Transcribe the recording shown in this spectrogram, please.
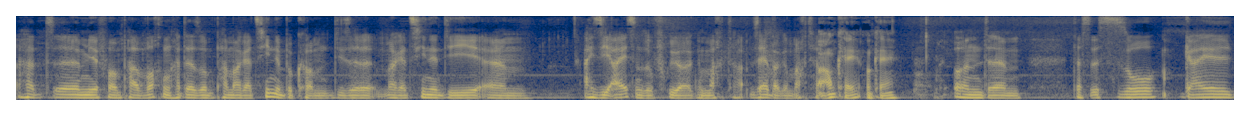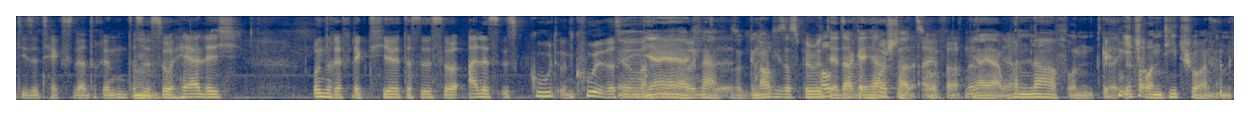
hat äh, mir vor ein paar Wochen hat er so ein paar Magazine bekommen. Diese Magazine, die ähm, Icy Ice und so früher gemacht selber gemacht haben. Okay, okay. Und ähm, das ist so geil, diese Texte da drin. Das ist so herrlich unreflektiert. Das ist so, alles ist gut und cool, was wir machen. Ja, ja, ja, klar. Also genau dieser Spirit, der da Hauptsache geherrscht hat. So. Einfach, ne? ja, ja, Ja. One Love und äh, Genau. Each One Teach One. Und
